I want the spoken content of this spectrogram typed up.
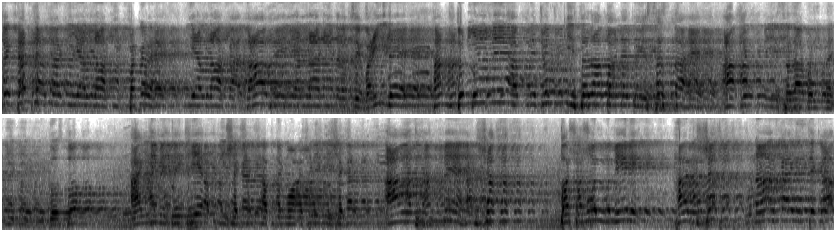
से डर जाता कि ये अल्लाह की पकड़ है, ये अल्लाह का अजाब है, ये अल्लाह की तरफ़ से वहीद है। हम दुनिया में अपने जुर्म की सजा पाने तो ये सस्ता है। आखिर में ये सजा बड़ी महँगी दोस्तों, आईने में देखिए अपनी शक्ल, अपने मुआशरे की शक्ल। आज हम में हर शख्स, बशमुल मेरे, हर शख्स गुनाह का इर्तिकाब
